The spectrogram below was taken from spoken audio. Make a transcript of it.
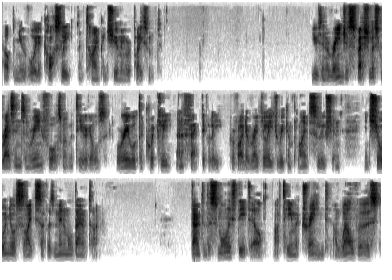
helping you avoid a costly and time consuming replacement. Using a range of specialist resins and reinforcement materials, we're able to quickly and effectively provide a regulatory compliant solution, ensuring your site suffers minimal downtime. Down to the smallest detail, our team are trained and well versed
